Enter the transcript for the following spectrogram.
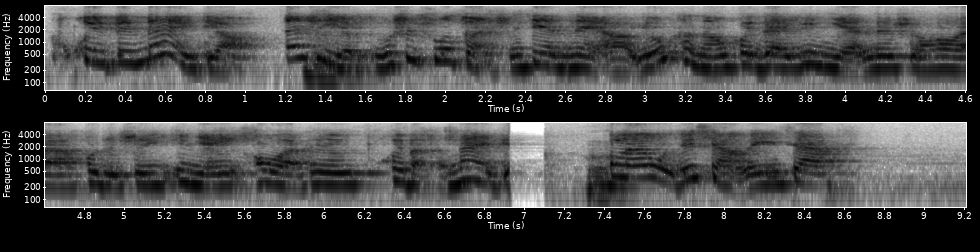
会被卖掉，但是也不是说短时间内啊，有可能会在一年的时候啊，或者是一年以后啊，他就会把它卖掉。后来我就想了一下，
